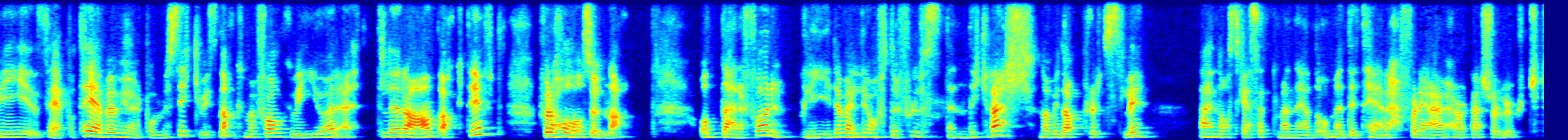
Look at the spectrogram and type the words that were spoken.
Vi ser på TV, vi hører på musikk, vi snakker med folk, vi gjør et eller annet aktivt for å holde oss unna. Og derfor blir det veldig ofte fullstendig krasj når vi da plutselig Nei, nå skal jeg sette meg ned og meditere, for det jeg har hørt er så lurt.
